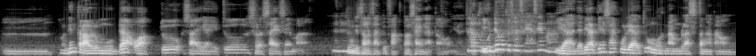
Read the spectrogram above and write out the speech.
hmm, mungkin terlalu muda waktu saya itu selesai SMA. Hmm. Itu mungkin salah satu faktor saya nggak tahu ya. Terlalu Tapi- muda waktu selesai SMA. Iya, jadi artinya saya kuliah itu umur 16 setengah tahun.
